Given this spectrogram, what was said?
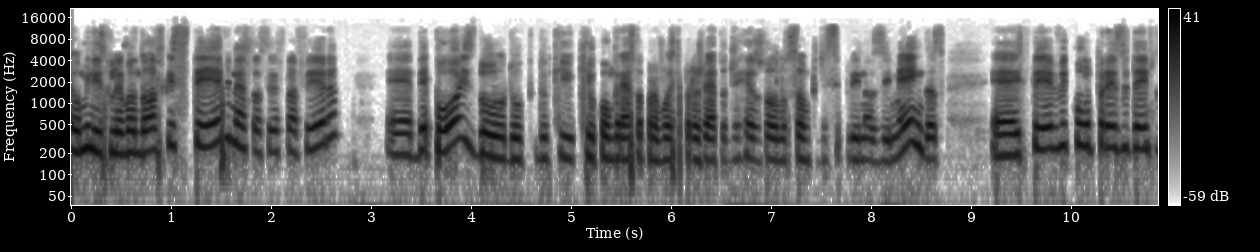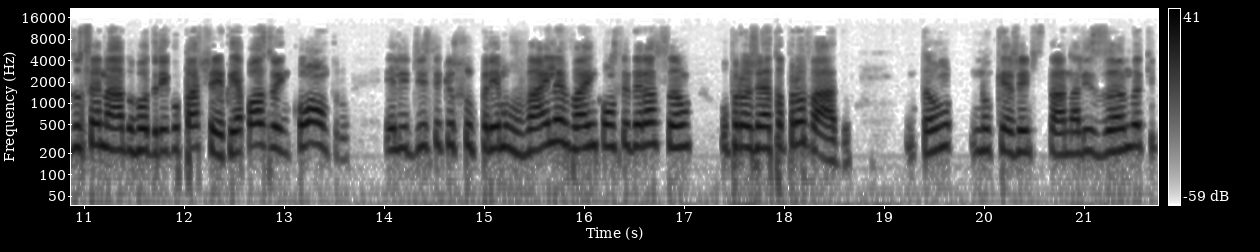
o ministro Lewandowski esteve nessa sexta-feira, é, depois do, do, do que, que, o Congresso aprovou esse projeto de resolução que disciplina as emendas, é, esteve com o presidente do Senado, Rodrigo Pacheco. E após o encontro, ele disse que o Supremo vai levar em consideração o projeto aprovado. Então, no que a gente está analisando é que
